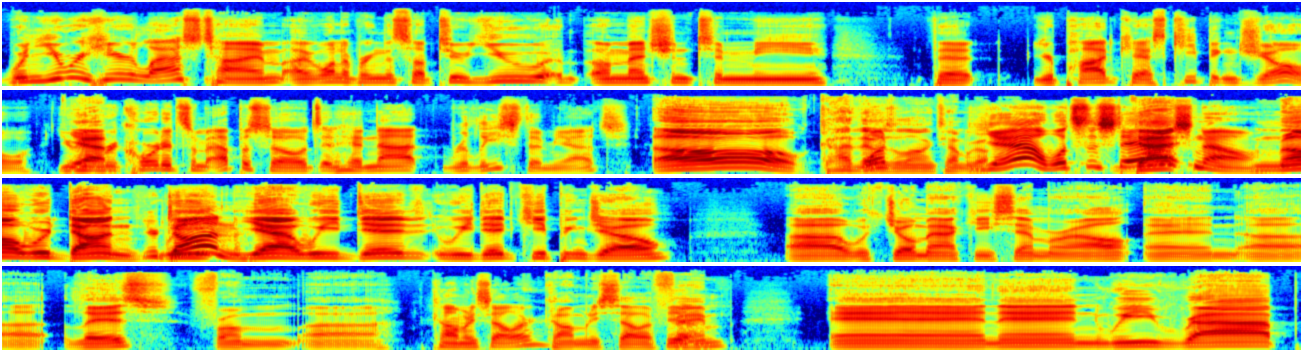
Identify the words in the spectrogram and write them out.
when you were here last time, I want to bring this up too. You uh, mentioned to me that your podcast, Keeping Joe, you Yeah. had recorded some episodes and had not released them yet. Oh God, that What- was a long time ago. Yeah. What's the status That- now? No, we're done. You're We- done? Yeah, we did. We did keeping Joe, uh, with Joe Machi, Sam Morril, and uh, Liz from uh, Comedy Cellar. Comedy Cellar Yeah. fame, and then we wrapped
